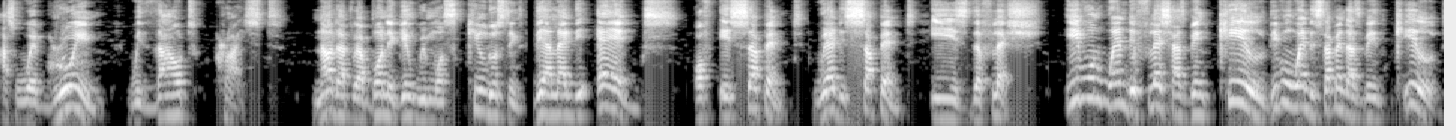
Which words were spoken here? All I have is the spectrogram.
as we were growing without Christ. Now that we are born again, we must kill those things. They are like the eggs of a serpent, where the serpent is the flesh even when the flesh has been killed, even when the serpent has been killed,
